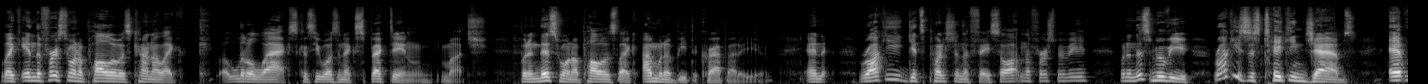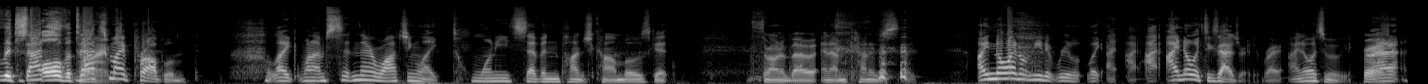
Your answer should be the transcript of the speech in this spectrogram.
like in the first one Apollo was kind of like a little lax cuz he wasn't expecting much. But in this one Apollo's like I'm going to beat the crap out of you. And Rocky gets punched in the face a lot in the first movie, but in this movie Rocky's just taking jabs ev- just That's, all the time. That's my problem. Like when I'm sitting there watching like 27 punch combos get thrown about, and I'm kind of just like, I know I don't need it real. Like I, I, I know it's exaggerated, right? I know it's a movie. Right. I,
